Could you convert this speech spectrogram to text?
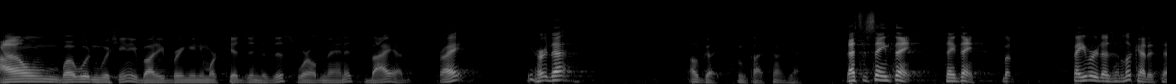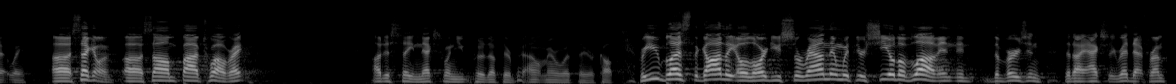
I don't I wouldn't wish anybody bring any more kids into this world, man. It's bad, right? You heard that? Oh, good. I'm glad some of you have. That's the same thing. Same thing. But favor doesn't look at it that way. Uh, second one, uh, Psalm 512, right? I'll just say next one, you put it up there, but I don't remember what they were called. For you bless the godly, O Lord. You surround them with your shield of love. In, in the version that I actually read that from,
